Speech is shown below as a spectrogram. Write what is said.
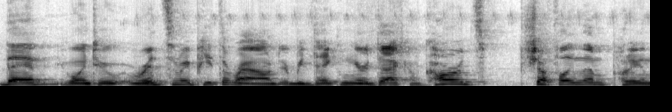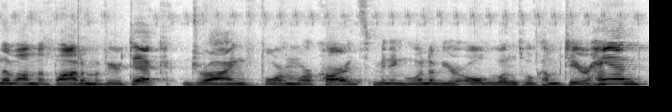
then you're going to rinse and repeat the round. You'll be taking your deck of cards, shuffling them, putting them on the bottom of your deck, drawing four more cards, meaning one of your old ones will come to your hand,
